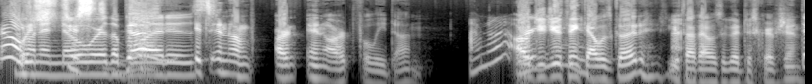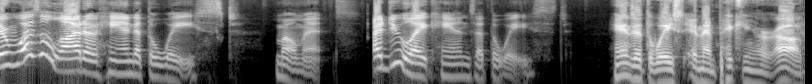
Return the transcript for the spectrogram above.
no, you wanna know where the blood is? It's in um, art, inartfully done. I'm not. Oh, did you think that was good? You Uh, thought that was a good description? There was a lot of hand at the waist moments. I do like hands at the waist. Hands at the waist and then picking her up.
